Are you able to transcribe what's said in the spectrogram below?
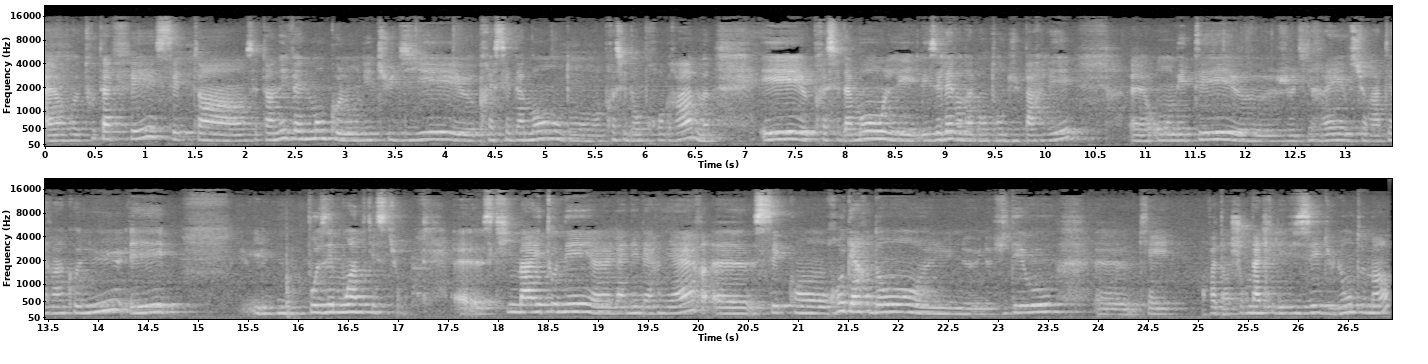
alors tout à fait, c'est un, c'est un événement que l'on étudiait euh, précédemment dans un précédent programme et euh, précédemment les, élèves en avaient entendu parler. Euh, on était, je dirais, sur un terrain connu et ils posaient moins de questions. ce qui m'a étonné l'année dernière, c'est qu'en regardant une, une vidéo qui a en fait un journal télévisé du lendemain,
